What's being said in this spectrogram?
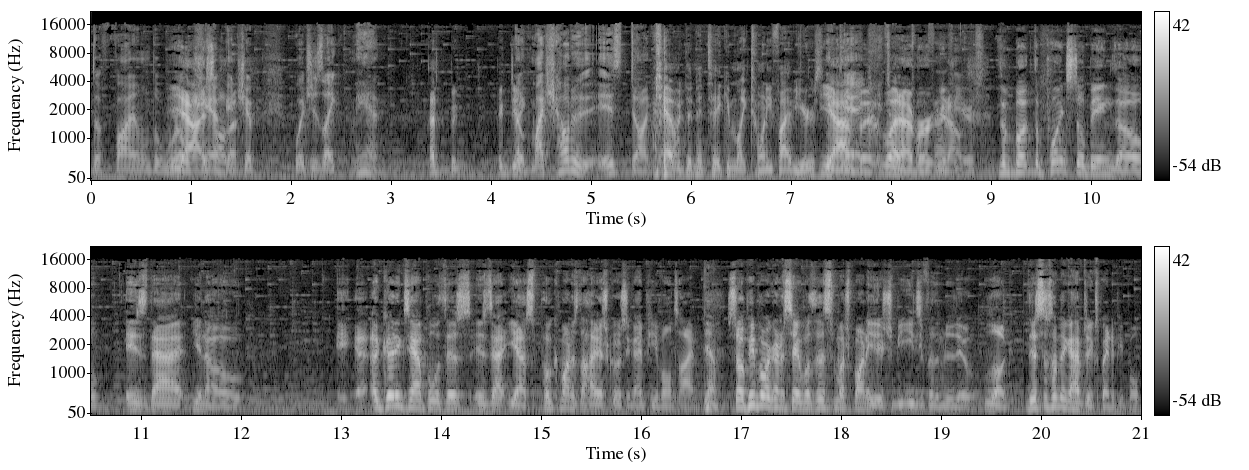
the final of the world Yeah, I saw that. championship, which is like, man, That's big. Big deal. Like my childhood is done. Yeah, but didn't it take him like 25 years? Yeah, but whatever, you know. years. The, but the point still being though is that you know. A good example with this is that yes, Pokemon is the highest grossing IP of all time. Yeah. So people are going to say, well, this much money, it should be easy for them to do. Look, this is something I have to explain to people.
